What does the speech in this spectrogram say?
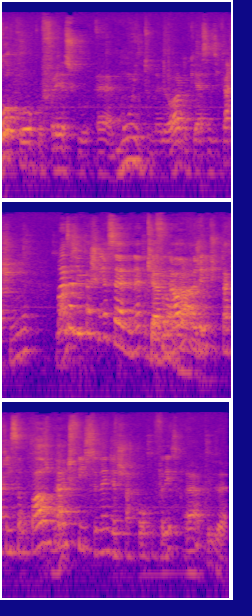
do coco fresco é muito melhor do que essas de caixinha. Mas, mas a de caixinha serve, né? Porque afinal a gente está aqui em São Paulo, tá é. difícil né, de achar coco fresco. É, pois é.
